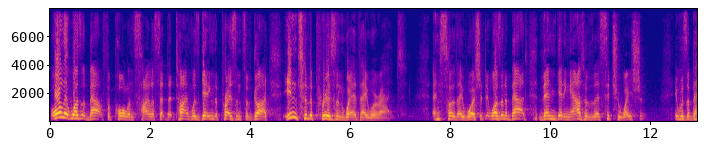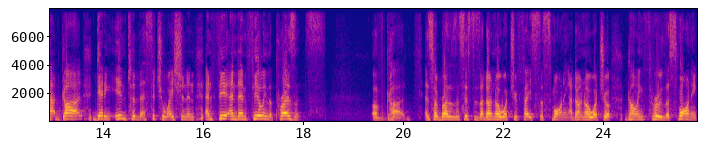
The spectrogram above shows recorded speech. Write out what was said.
All it was about for Paul and Silas at that time was getting the presence of God into the prison where they were at. And so they worshiped. It wasn't about them getting out of their situation. It was about God getting into their situation and, and, and them feeling the presence of God. And so, brothers and sisters, I don't know what you face this morning. I don't know what you're going through this morning.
